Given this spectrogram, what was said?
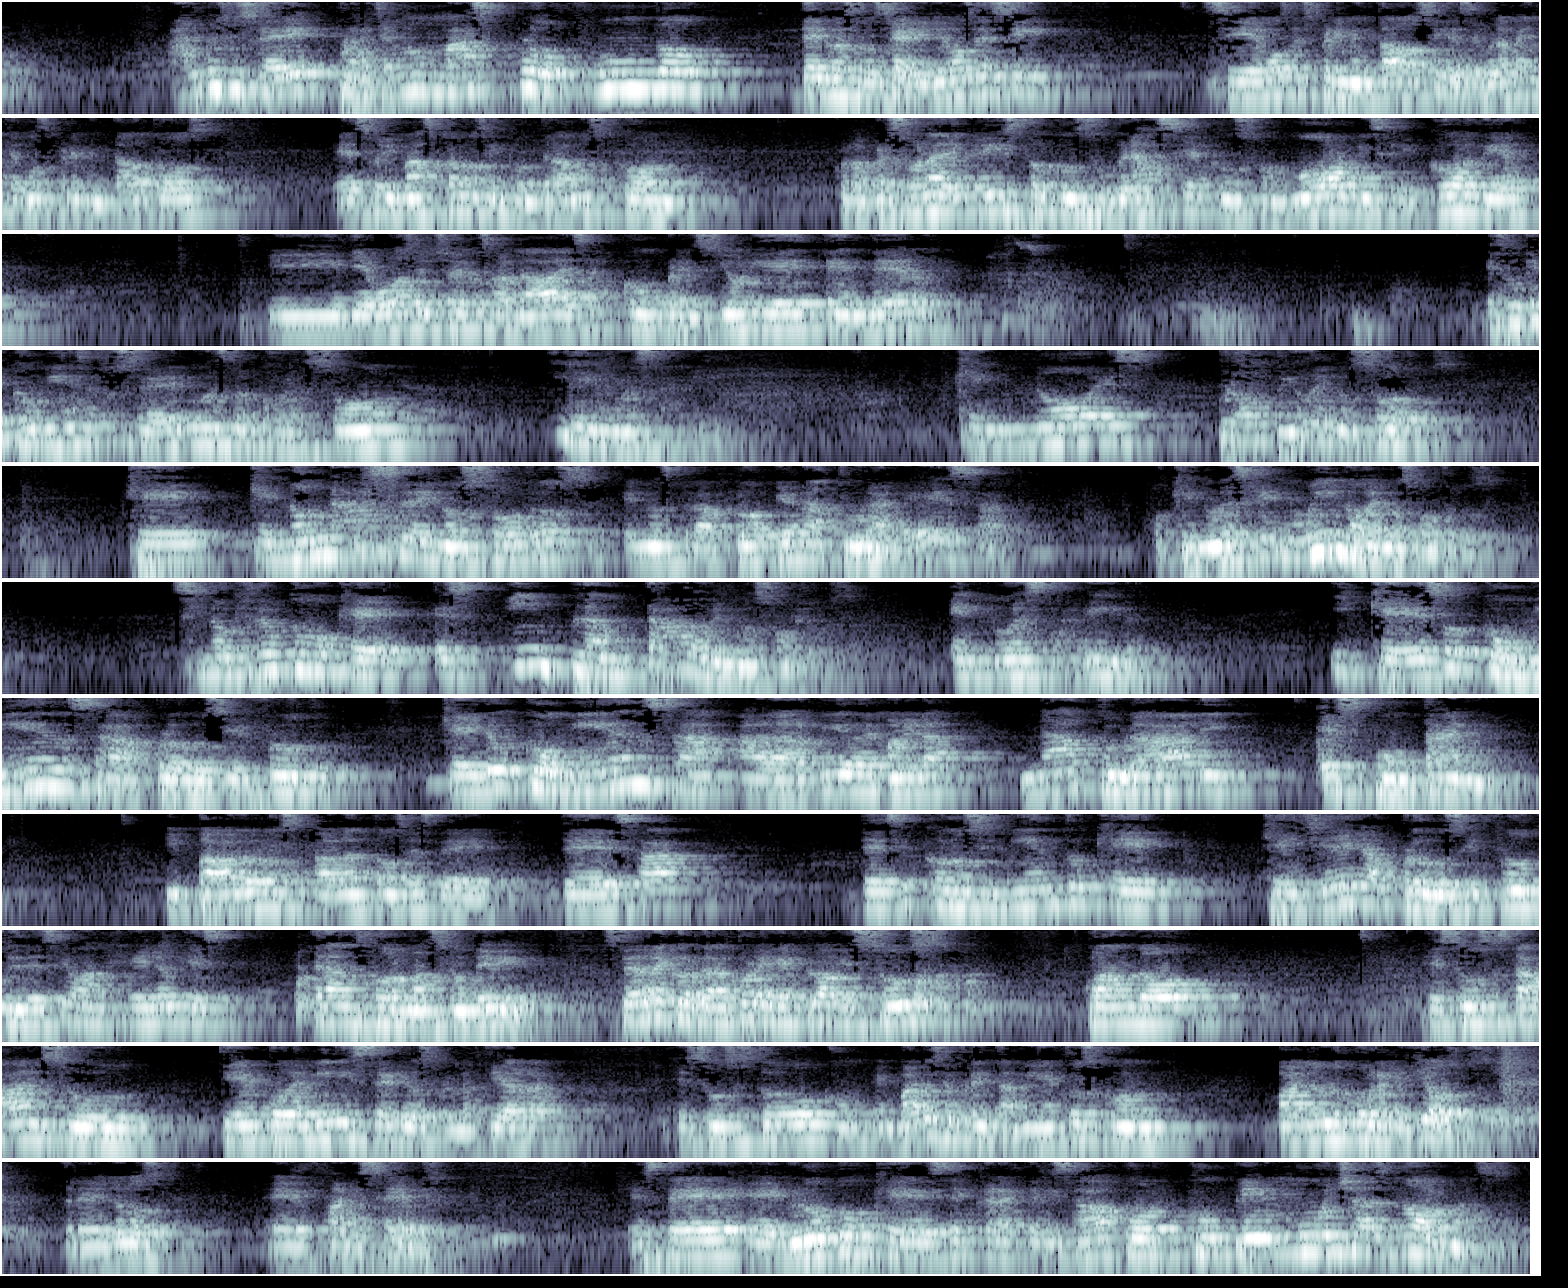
Algo sucede por allá en lo más profundo de nuestro ser. Y yo no sé si, si hemos experimentado, sí, seguramente hemos experimentado todos eso y más cuando nos encontramos con, con la persona de Cristo, con su gracia, con su amor, misericordia. Y Diego hace ocho nos hablaba de esa comprensión y de entender eso que comienza a suceder en nuestro corazón y en nuestra vida, que no es propio de nosotros, que, que no nace de nosotros en nuestra propia naturaleza, o que no es genuino de nosotros, sino que es como que es implantado en nosotros, en nuestra vida, y que eso comienza a producir fruto, que ello comienza a dar vida de manera natural y espontáneo. Y Pablo nos habla entonces de, de, esa, de ese conocimiento que, que llega a producir fruto y de ese evangelio que es transformación de vida. Ustedes recordarán, por ejemplo, a Jesús cuando Jesús estaba en su tiempo de ministerio sobre la tierra. Jesús estuvo en varios enfrentamientos con varios grupos religiosos, entre ellos los eh, fariseos. Este eh, grupo que se caracterizaba por cumplir muchas normas.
